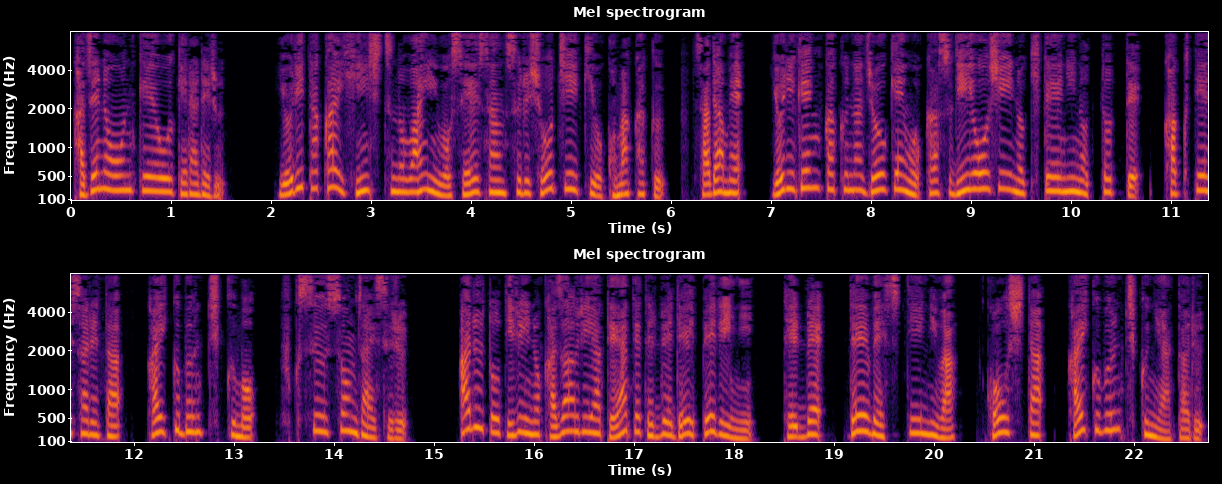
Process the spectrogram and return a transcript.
風の恩恵を受けられる。より高い品質のワインを生産する小地域を細かく定め、より厳格な条件を課す DOC の規定にのっとって確定された海区分地区も複数存在する。アルト・ティリーのカザウリやテアテテレ・デイ・ペリーに、テレ・デイ・ベスティーには、こうした海区分地区にあたる。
